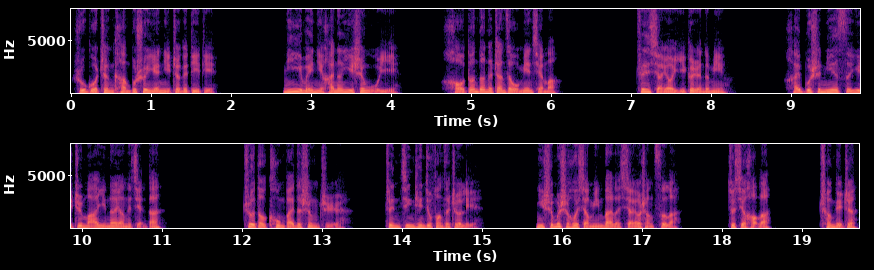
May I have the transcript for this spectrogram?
如果朕看不顺眼你这个弟弟，你以为你还能一身武艺，好端端的站在我面前吗？朕想要一个人的命，还不是捏死一只蚂蚁那样的简单。这道空白的圣旨，朕今天就放在这里。你什么时候想明白了，想要赏赐了，就写好了，呈给朕。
